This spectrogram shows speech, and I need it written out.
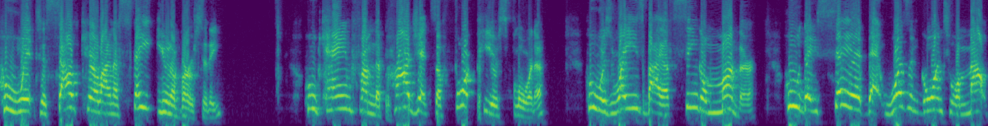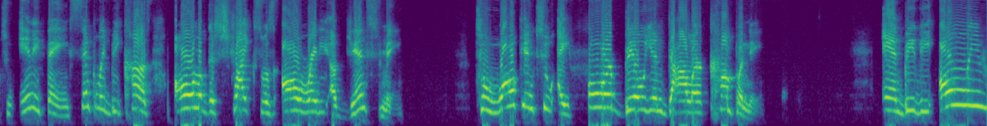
who went to South Carolina State University, who came from the projects of Fort Pierce, Florida, who was raised by a single mother who they said that wasn't going to amount to anything simply because all of the strikes was already against me. To walk into a 4 billion dollar company and be the only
